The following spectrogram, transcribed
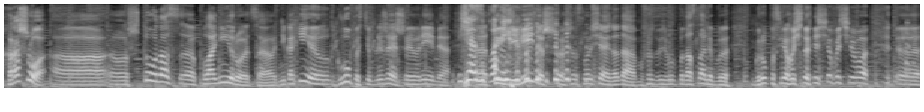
Хорошо, а, э, что у нас э, планируется? Никакие глупости в ближайшее время Я э, ты не видишь случайно, да? Может быть, вы подослали бы группу съемочную, еще бы чего. Э,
